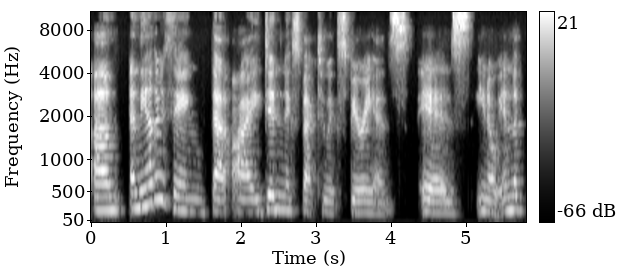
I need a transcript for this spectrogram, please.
Um, and the other thing that I didn't expect to experience is, you know, in the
